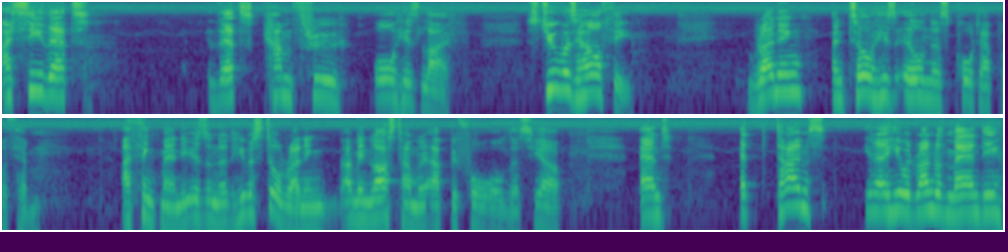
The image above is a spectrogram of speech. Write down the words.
I see that that's come through all his life. Stu was healthy, running until his illness caught up with him. I think, Mandy, isn't it? He was still running. I mean, last time we were up before all this, yeah. And at times, you know, he would run with Mandy,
